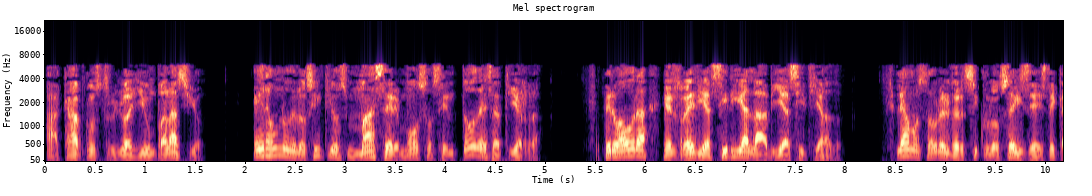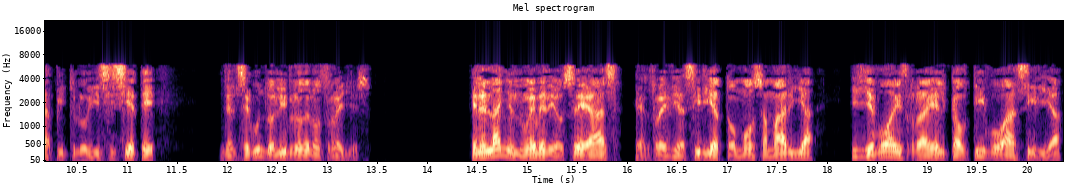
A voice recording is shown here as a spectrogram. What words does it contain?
Acab construyó allí un palacio. Era uno de los sitios más hermosos en toda esa tierra. Pero ahora el rey de Asiria la había sitiado. Leamos ahora el versículo seis de este capítulo diecisiete del segundo libro de los Reyes. En el año nueve de Oseas, el rey de Asiria tomó Samaria y llevó a Israel cautivo a Asiria,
